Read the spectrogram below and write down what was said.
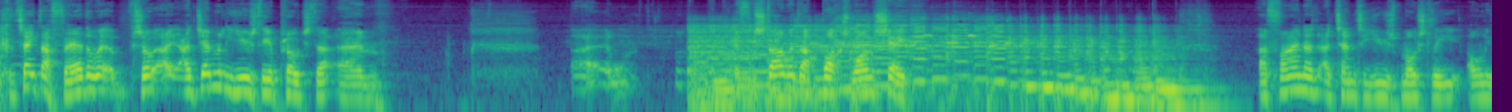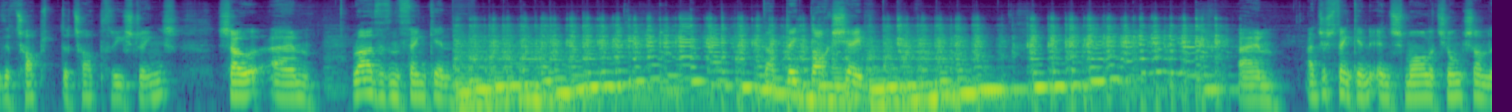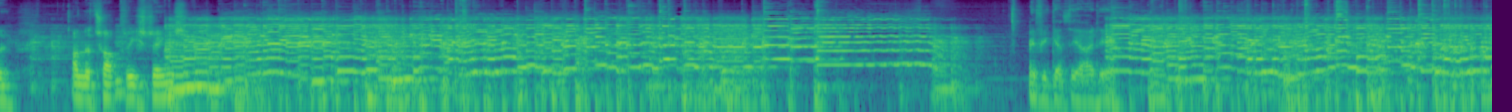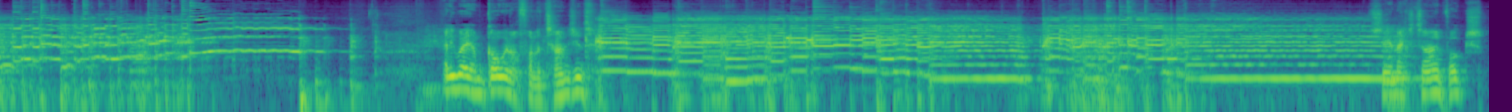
can take that further so I, I generally use the approach that um, uh, if we start with that box one shape I find I, I tend to use mostly only the top the top three strings. So um, rather than thinking that big box shape, um, I just think in, in smaller chunks on the on the top three strings. If you get the idea. Anyway, I'm going off on a tangent. See you next time, folks.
